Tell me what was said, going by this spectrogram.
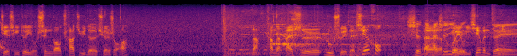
这也是一对有身高差距的选手啊。那他们还是入水的先后，是的，还是会有一些问题。对，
